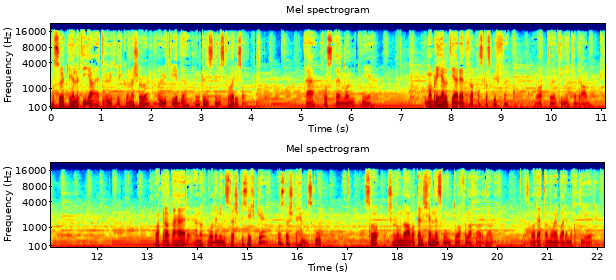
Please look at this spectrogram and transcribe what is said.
og søker hele tida etter å utvikle meg sjøl og utvide min kunstneriske horisont. Det koster enormt mye. Og man blir hele tida redd for at man skal skuffe, og at eh, ting ikke er bra nok. Og akkurat det her er nok både min største styrke og største hemsko. Så sjøl om det av og til kjennes vondt å ha forlatt Alvdal, så var dette noe jeg bare måtte gjøre.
